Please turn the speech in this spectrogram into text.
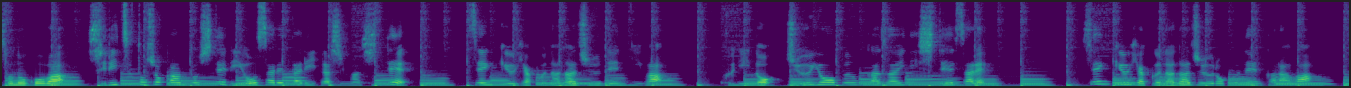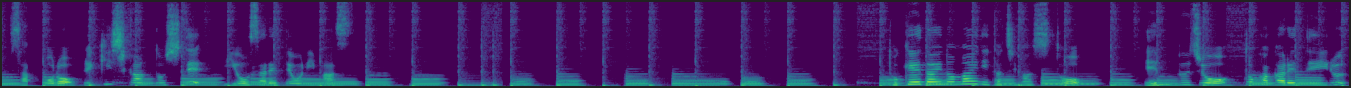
その後は私立図書館として利用されたりいたしまして、1970年には国の重要文化財に指定され、1976年からは札幌歴史館として利用されております。時計台の前に立ちますと、演舞場と書かれている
